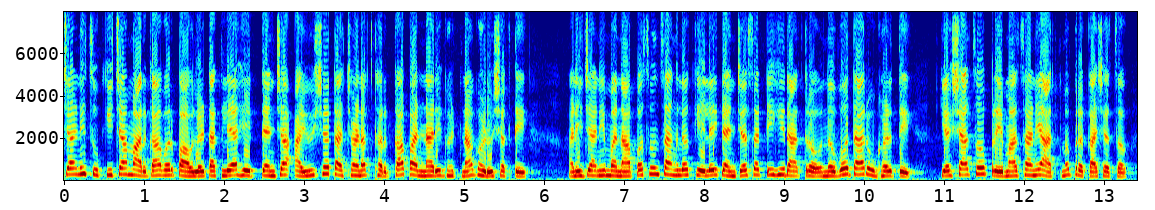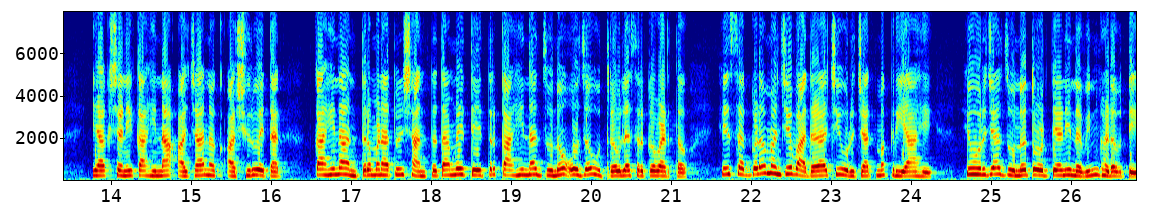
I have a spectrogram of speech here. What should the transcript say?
ज्यांनी चुकीच्या मार्गावर पावलं टाकली आहेत त्यांच्या आयुष्यात अचानक थरका पाडणारी घटना घडू शकते आणि ज्यांनी मनापासून चांगलं केलंय त्यांच्यासाठी ही रात्र नवं दार उघडते यशाचं प्रेमाचं आणि आत्मप्रकाशाचं. या क्षणी काहींना अचानक अश्रू येतात काहींना अंतर्मनातून शांतता मिळते तर काहींना जुनं ओझं उतरवल्यासारखं वाटतं. हे सगळं म्हणजे वादळाची ऊर्जात्मक क्रिया आहे. ही ऊर्जा जुनं तोडते आणि नवीन घडवते.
